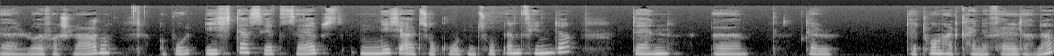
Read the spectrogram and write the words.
äh, Läufer schlagen, obwohl ich das jetzt selbst nicht als so guten Zug empfinde, denn äh, der der Turm hat keine Felder, ne?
